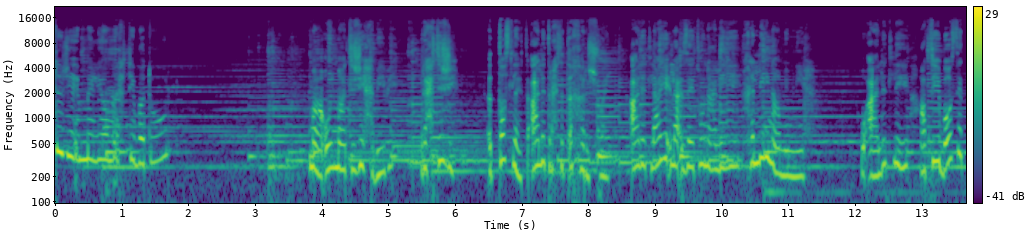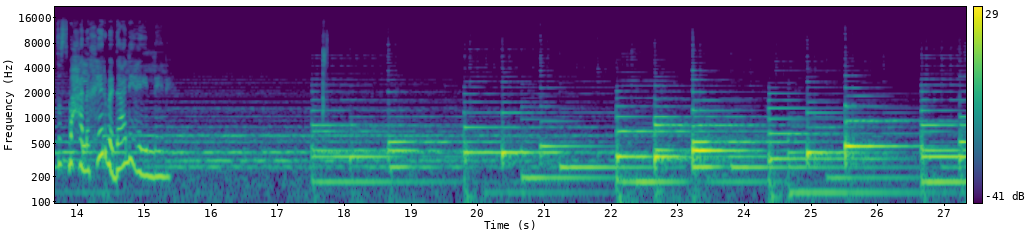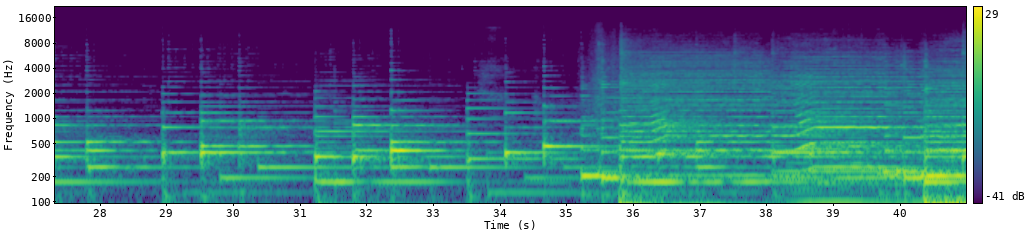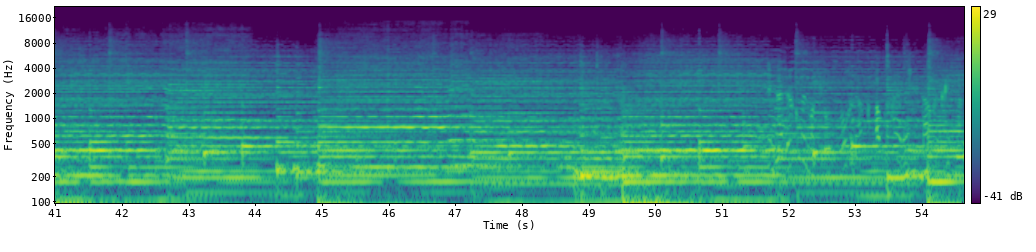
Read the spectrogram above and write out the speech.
تجي أمي اليوم أختي بتول؟ معقول ما تجي حبيبي؟ رح تجي اتصلت قالت رح تتأخر شوي قالت لا يقلق زيتون علي خليه ينام منيح وقالت لي عطيه بوسة تصبح على خير بدالي هي الليلة Okay, okay.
